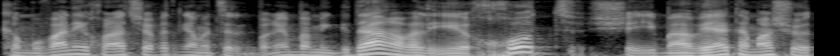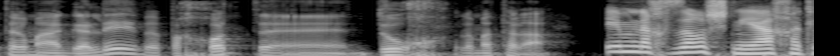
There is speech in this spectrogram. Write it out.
כמובן היא יכולה לשבת גם אצל גברים במגדר, אבל היא איכות שהיא מביאה את המשהו יותר מעגלי ופחות אה, דוך למטרה. אם נחזור שנייה אחת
